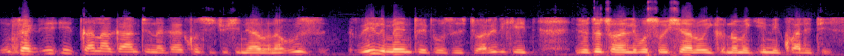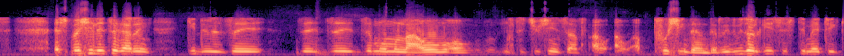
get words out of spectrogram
In fact e e qala ka ntona ka constitution ya rona whose really main purpose is to eradicate dilo tse tshwanang le bo social or economic inequalities. Especially tse ka reng ke dilo tse mo molaong or institutions are, are, are pushing them. The re ke systematic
